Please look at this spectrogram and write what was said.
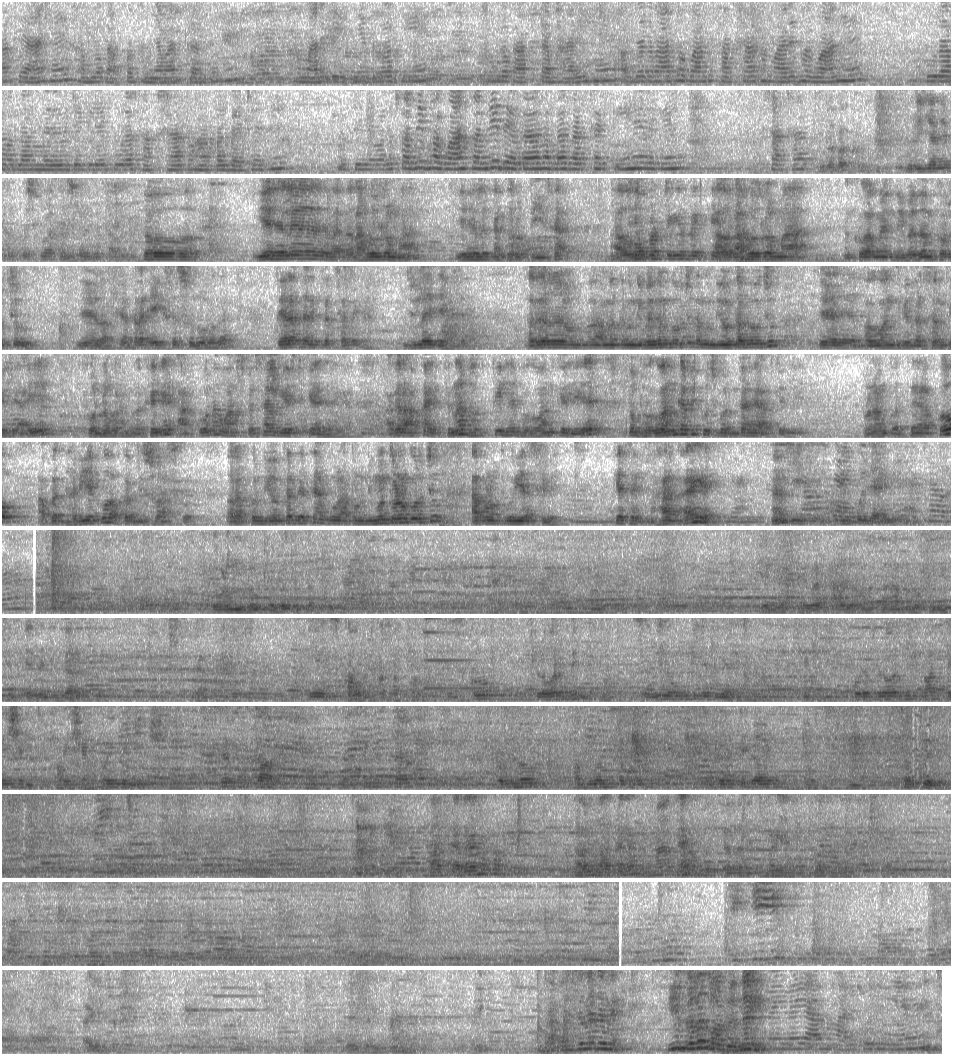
कहाँ से आए हैं। हम लोग आपका धन्यवाद करते हैं। हमारे लिए इतनी दुआ किए हम लोग आपके आभारी हैं और जगन्नाथ भगवान तो साक्षात हमारे भगवान हैं। पूरा मतलब मेरे बेटे के लिए पूरा साक्षात वहाँ पर बैठे थे। उसी ने मतलब सभी भगवान सभी देवता मतलब रक्षा किए हैं लेकिन साक्षात तो ये हेले राहुल माँ ये हेले पीसा। आउ राहुल ମା ଙ୍କୁ ଆମେ ନିବେଦନ କରୁଛୁ ये रथ यात्रा एक से शुरू होगा तेरह तारीख तक चलेगा जुलाई एक से। अगर हम तुम निवेदन करूँ तुम न्योता दूँ ये भगवान जी के दर्शन के लिए आइए फ़ोन नंबर हम रखेंगे आपको ना वहाँ स्पेशल गेस्ट किया जाएगा। अगर आपका इतना भक्ति है भगवान के लिए तो भगवान का भी कुछ बनता है आपके लिए। प्रणाम करते हैं आपको आपका धैर्य को आपका विश्वास को और आपको नियोक्ता देते हैं आप निमंत्रण करुचु आप पूरी आसवे कैसे हाँ आएँगे? बिल्कुल जाएँगे। अच्छा उठेलो जूता खोलो इनका आशीर्वाद था जगन्नाथ हम लोग निश्चित ऐसे चिंता रखिए ये इसको इसको फ्लोर में सभी लोगों के लिए दिया है. पूरे फ्लोर में नॉट पेशेंट पेशेंट कोई भी नहीं सिर्फ़ स्टाफ नर्सिंग स्टाफ तुम लोग हम लोग सब सिक्योरिटी गार्ड सबके लिए. बात कर रहे हैं सब? राहुल बात कर रहे हाँ, हैं? हाँ है? बढ़िया बहुत बढ़िया। नहीं देने ये गलत बात है नहीं। नहीं, नहीं आप हमारे कुछ नहीं है।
